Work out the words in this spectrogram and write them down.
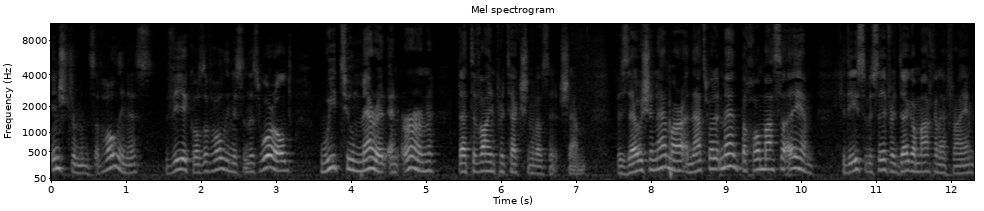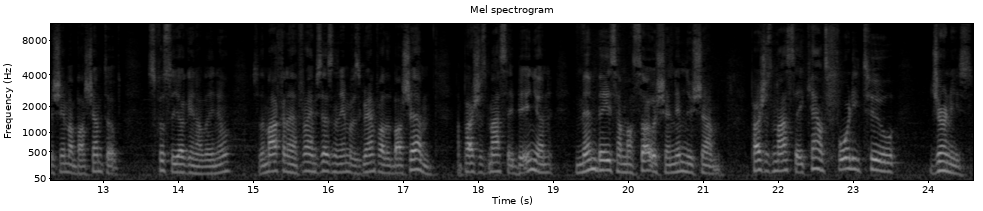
instruments of holiness, vehicles of holiness in this world, we too merit and earn that divine protection of us Hashem. V'zeu shenemar, and that's what it meant. B'chol masa'ehim. Kedisa degel machan Ephraim b'shem Tov. Yogin aleinu. So the machan Ephraim says in the name of his grandfather Baal Parshas Masei be'inyan sham. Parshas Masei counts forty-two journeys,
